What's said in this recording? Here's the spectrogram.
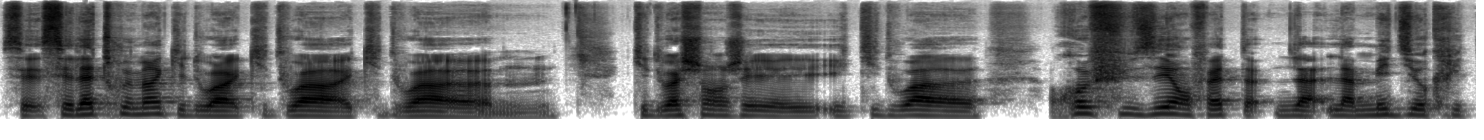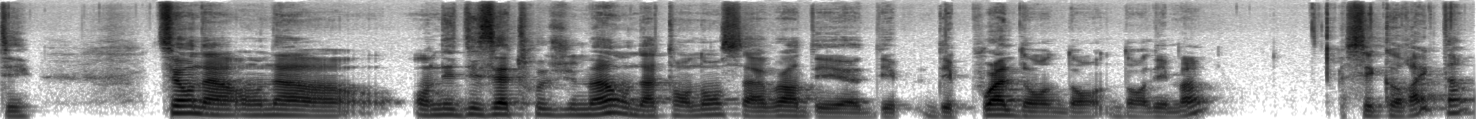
C'est l'être humain qui doit, qui doit, qui doit, qui doit changer et, qui doit refuser en fait la médiocrité sais, on, a, on, a, on est des êtres humains, on a tendance à avoir des, des, poils dans, dans, les mains. C'est correct, hein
